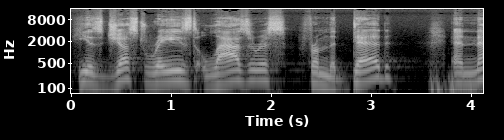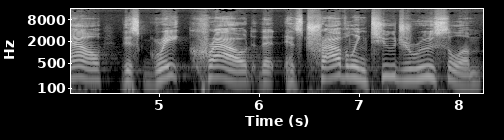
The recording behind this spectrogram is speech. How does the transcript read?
He has just raised Lazarus from the dead. And now, this great crowd that is traveling to Jerusalem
